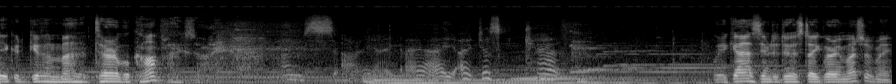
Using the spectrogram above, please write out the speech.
You could give a man a terrible complex, darling. I'm sorry. I, I, I just can't. Well, you can't seem to do is take very much of me.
